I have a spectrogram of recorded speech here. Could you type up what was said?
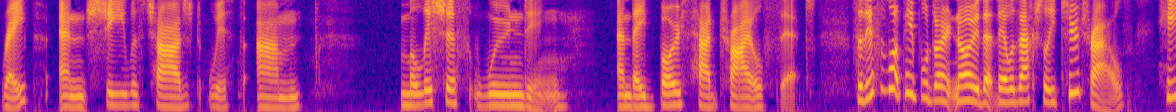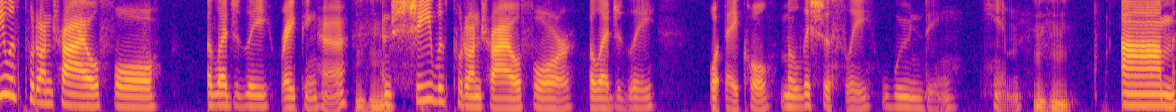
rape and she was charged with um, malicious wounding. And they both had trials set. So, this is what people don't know that there was actually two trials. He was put on trial for allegedly raping her, mm-hmm. and she was put on trial for allegedly what they call maliciously wounding him. Mm-hmm. Um,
